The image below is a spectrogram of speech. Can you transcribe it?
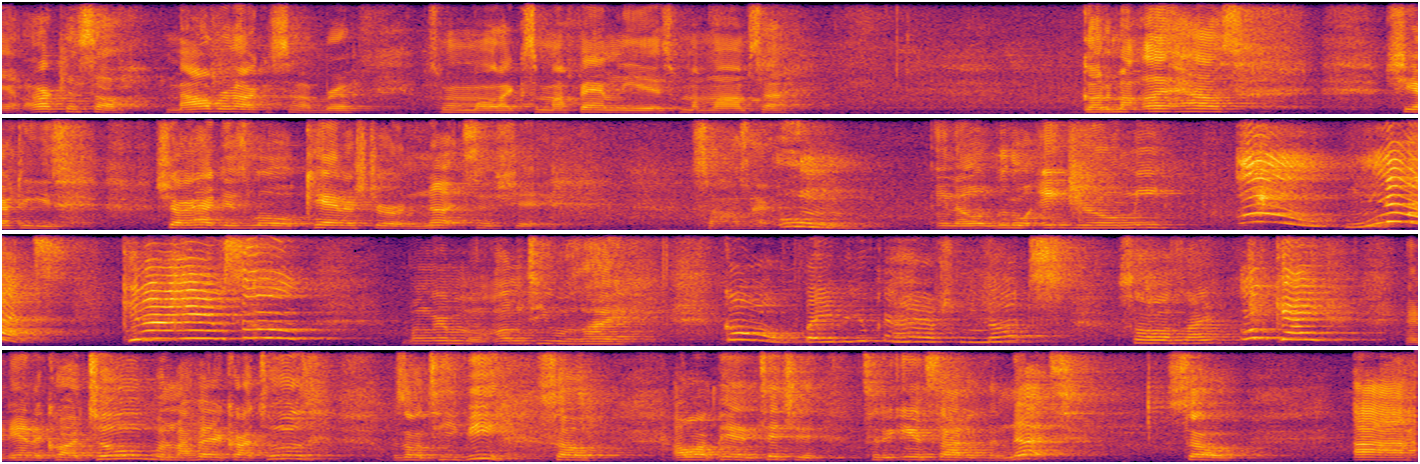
in Arkansas, Malvern, Arkansas, bro. That's where my, like, some of my family is, my mom's side. Go to my aunt's house. She got these, she had this little canister of nuts and shit. So I was like, ooh, you know, little eight-year-old me, mmm, nuts. Can I have some? My grandma, auntie was like, go on, baby, you can have some nuts. So I was like, okay. And then the cartoon, one of my favorite cartoons, was on TV. So I wasn't paying attention to the inside of the nuts. So uh,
